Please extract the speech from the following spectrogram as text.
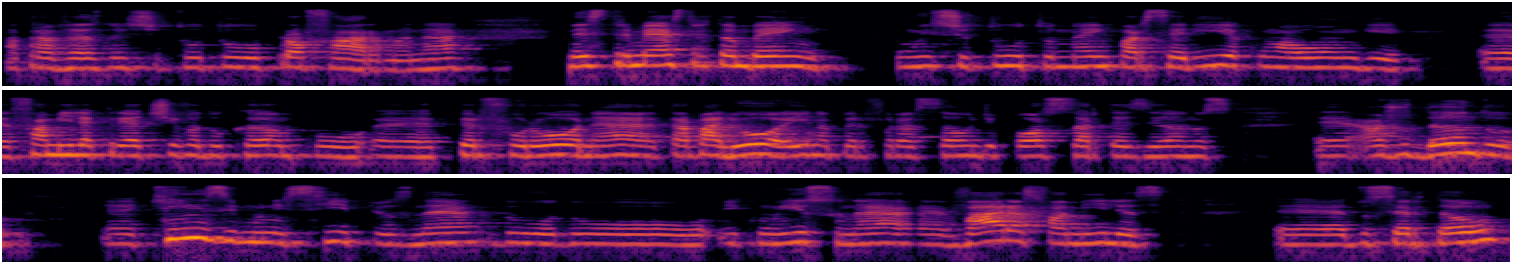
através do Instituto Profarma. Né? Nesse trimestre também, um instituto, né, em parceria com a ONG Família Criativa do Campo, é, perfurou, né, trabalhou aí na perfuração de poços artesianos, é, ajudando 15 municípios, né, do, do, e com isso, né, várias famílias do sertão,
